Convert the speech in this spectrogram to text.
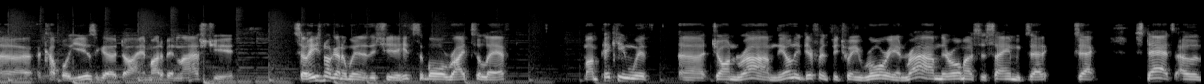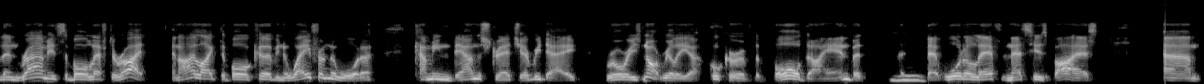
uh, a couple of years ago. Diane might have been last year, so he's not going to win it this year. Hits the ball right to left. I'm picking with uh, Jon Rahm. The only difference between Rory and Rahm, they're almost the same exact exact stats, other than Rahm hits the ball left to right. And I like the ball curving away from the water, coming down the stretch every day. Rory's not really a hooker of the ball, Diane, but mm. that water left, and that's his bias. Um,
